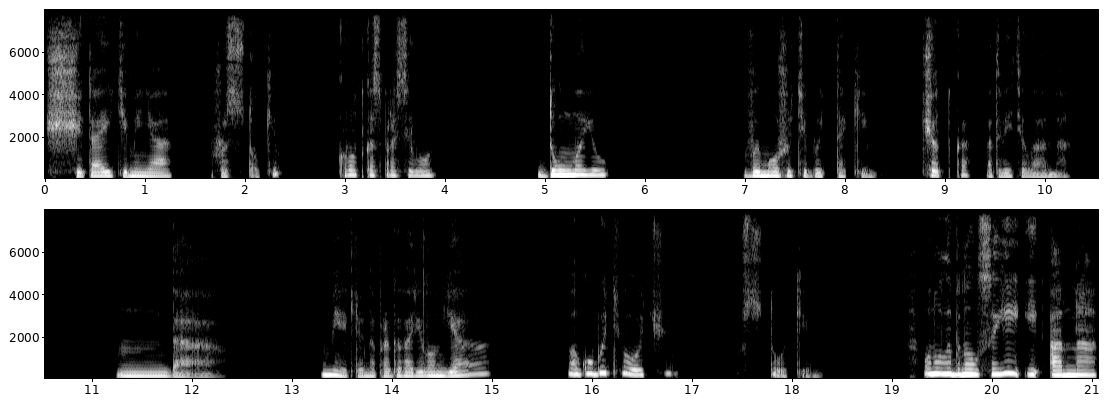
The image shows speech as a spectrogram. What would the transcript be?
считаете меня жестоким? — кротко спросил он. — Думаю, вы можете быть таким, — четко ответила она. — Да, — медленно проговорил он, — я могу быть очень жестоким. Он улыбнулся ей, и она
